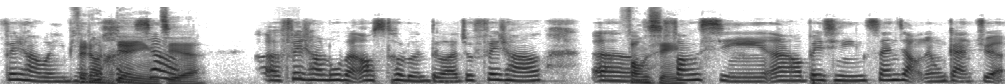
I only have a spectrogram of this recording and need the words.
非常文艺片，非常电影节。呃，非常鲁本奥斯特伦德，就非常呃方形，方形，然后悲情三角那种感觉，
